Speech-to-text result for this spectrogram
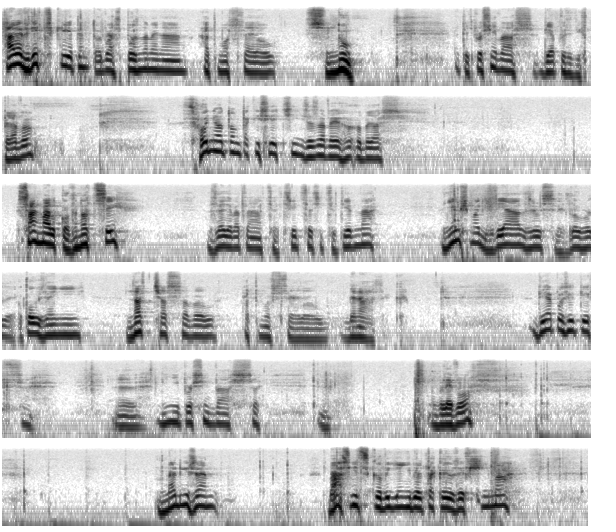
ale vždycky je tento obraz poznamenán atmosférou snu. Teď prosím vás diapozitiv vpravo. Schodně o tom taky svědčí Zazavého obraz San Marco v noci, z 1930-31, v němž Malíř vyjádřil své dlouhodobé okouzení nadčasovou atmosférou Benátek. Diapozitiv, eh, nyní prosím vás eh, vlevo. Malířem básnického vidění byl také Josef Šíma,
